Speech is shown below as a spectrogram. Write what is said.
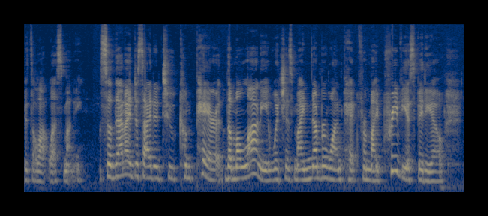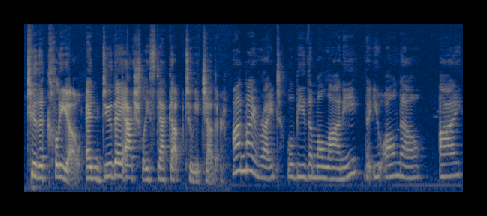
it's a lot less money. So then I decided to compare the Milani, which is my number one pick from my previous video, to the Clio, and do they actually stack up to each other? On my right will be the Milani that you all know I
